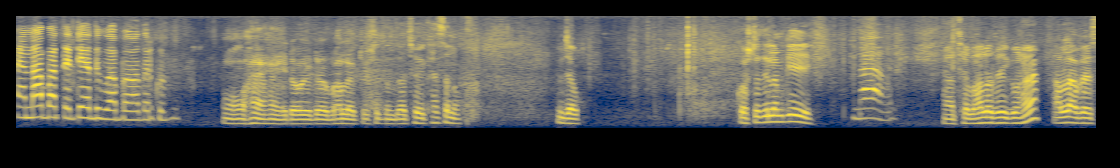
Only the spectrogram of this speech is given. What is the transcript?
হ্যাঁ না বাতে টিয়া দেবো আবার বাজার করব। ও হ্যাঁ হ্যাঁ এটা এটা ভালো একটা সিদ্ধান্ত আছে ওই খাসানো যাও। কষ্ট দিলাম কি? না। আচ্ছা ভালো থেকো হ্যাঁ? আল্লাহ হাফেজ।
